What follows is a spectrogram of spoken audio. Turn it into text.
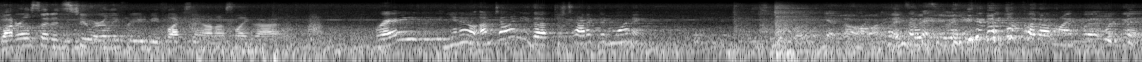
Waterroll said it's too early for you to be flexing on us like that. Right? You know, I'm telling you though, I've just had a good morning. Yeah, that's Oh, my foot. It's okay. you can put your foot on my foot. We're good.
